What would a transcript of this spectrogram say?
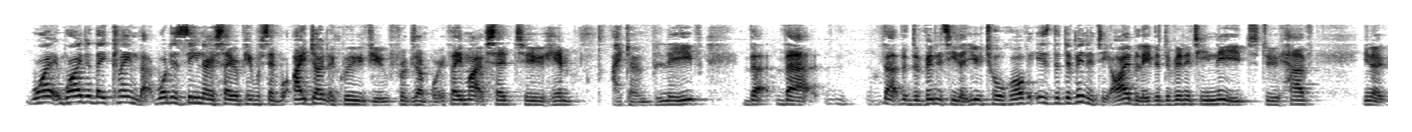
Why why did they claim that? What does Zeno say when people said, "Well, I don't agree with you"? For example, if they might have said to him, "I don't believe." That that that the divinity that you talk of is the divinity. I believe the divinity needs to have, you know,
